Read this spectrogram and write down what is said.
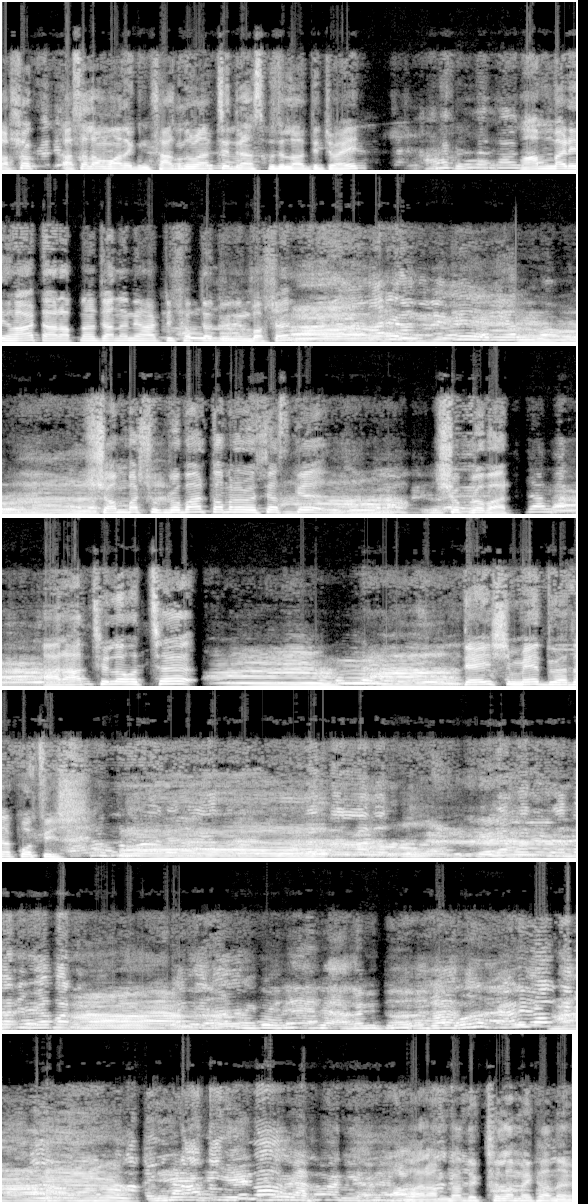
দর্শক আসসালামু আলাইকুম। স্বাগত জানাচ্ছি দিনাজপুর জেলা ঐতিহ্যবাহী আমবাড়ি হাট আর আপনার জানেন হাটটি সপ্তাহে দুই দিন বসে। সোমবার, শুক্রবার, তো আমরা রয়েছে আজকে শুক্রবার। আর আজ ছিল হচ্ছে তেইশ মে দুই হাজার পঁচিশ। আর আমরা দেখছিলাম এখানে।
